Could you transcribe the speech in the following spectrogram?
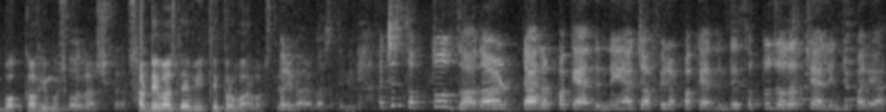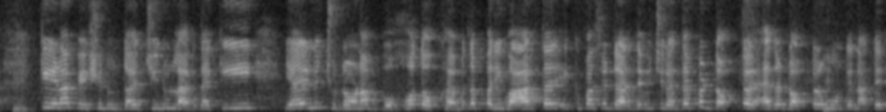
ਬਹੁਤ ਕਾਫੀ ਮੁਸ਼ਕਲ ਹੈ ਮੁਸ਼ਕਲ ਹੈ। ਸਾਡੇ ਵਾਸਤੇ ਵੀ ਤੇ ਪਰਿਵਾਰ ਵਾਸਤੇ ਵੀ। ਪਰਿਵਾਰ ਵਾਸਤੇ ਵੀ ਅੱਛਾ ਸਭ ਤੋਂ ਜ਼ਿਆਦਾ ਡਰ ਆਪਾਂ ਕਹਿ ਦਿੰਦੇ ਆ ਜਾਂ ਫਿਰ ਆਪਾਂ ਕਹਿ ਦਿੰਦੇ ਸਭ ਤੋਂ ਜ਼ਿਆਦਾ ਚੈਲੰਜ ਭਰਿਆ ਕਿਹੜਾ ਪੇਸ਼ੈਂਟ ਹੁੰਦਾ ਜਿਹਨੂੰ ਲੱਗਦਾ ਕਿ ਯਾਰ ਇਹਨੂੰ ਛੁਡਾਉਣਾ ਬਹੁਤ ਔਖਾ ਹੈ ਮਤਲਬ ਪਰਿਵਾਰ ਤਾਂ ਇੱਕ ਪਾਸੇ ਡਰ ਦੇ ਵਿੱਚ ਰਹਿੰਦਾ ਪਰ ਡਾਕਟਰ ਐਜ਼ ਅ ਡਾਕਟਰ ਹੋਣ ਦੇ ਨਾਤੇ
